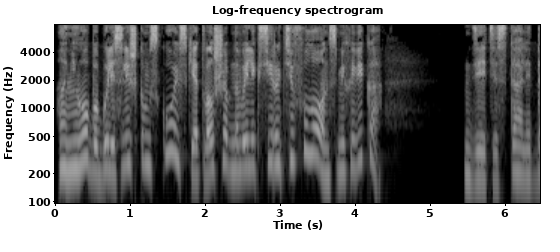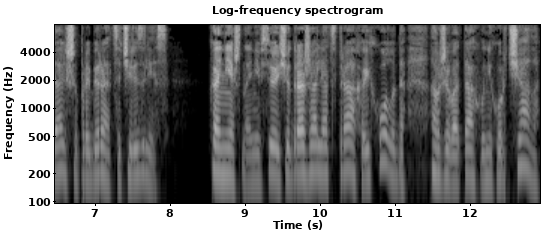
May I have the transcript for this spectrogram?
Они оба были слишком скользкие от волшебного эликсира тефлон с меховика. Дети стали дальше пробираться через лес. Конечно, они все еще дрожали от страха и холода, а в животах у них урчало,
